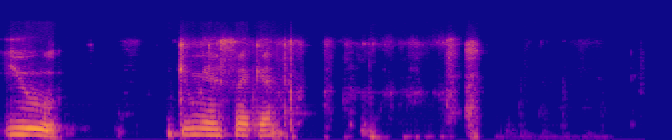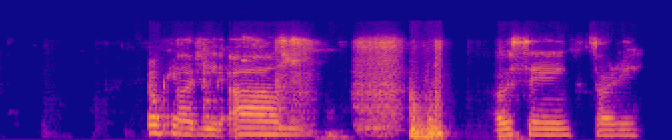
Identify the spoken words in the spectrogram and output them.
you give me a second. Okay. Sorry. Um I was saying sorry.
